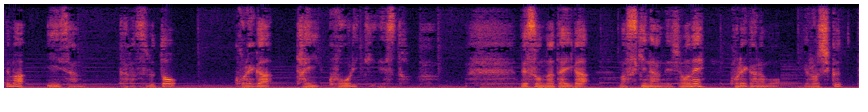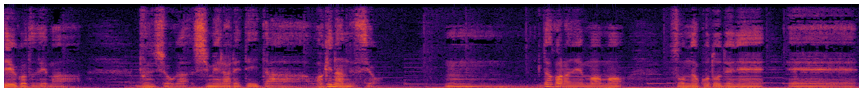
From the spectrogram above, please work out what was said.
でまあイーさんからするとこれがタイクオリティですと。でそんなタイが、まあ、好きなんでしょうね。これからもよろしくっていうことでまあ文章が占められていたわけなんですよ。うん。だからね、まあまあ、そんなことでね、え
